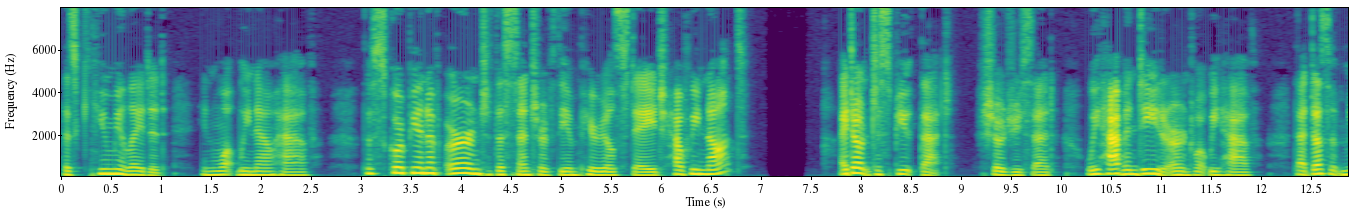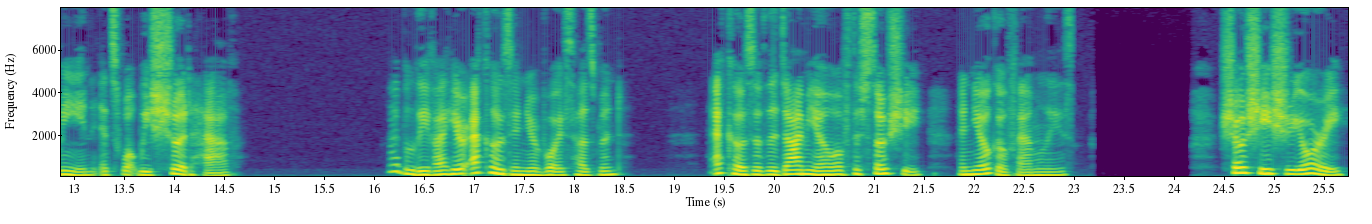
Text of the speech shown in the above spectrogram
has accumulated in what we now have. The Scorpion have earned the center of the imperial stage, have we not? I don't dispute that, Shoju said. We have indeed earned what we have. That doesn't mean it's what we should have. I believe I hear echoes in your voice, husband. Echoes of the daimyo of the Soshi and Yogo families. Soshi Shiori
